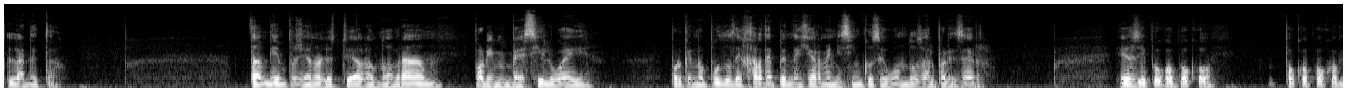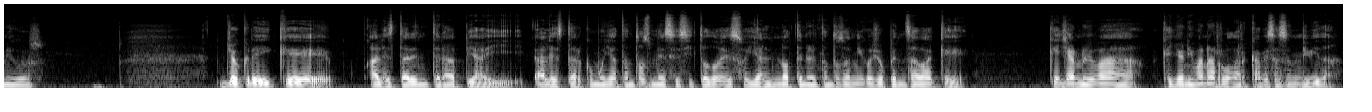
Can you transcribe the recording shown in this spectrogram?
La neta. También pues ya no le estoy hablando a Abraham. Por imbécil, güey. Porque no pudo dejar de pendejearme ni cinco segundos al parecer. Y así poco a poco poco a poco, amigos. Yo creí que al estar en terapia y al estar como ya tantos meses y todo eso y al no tener tantos amigos, yo pensaba que, que ya no iba, que ya no iban a rodar cabezas en mi vida,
